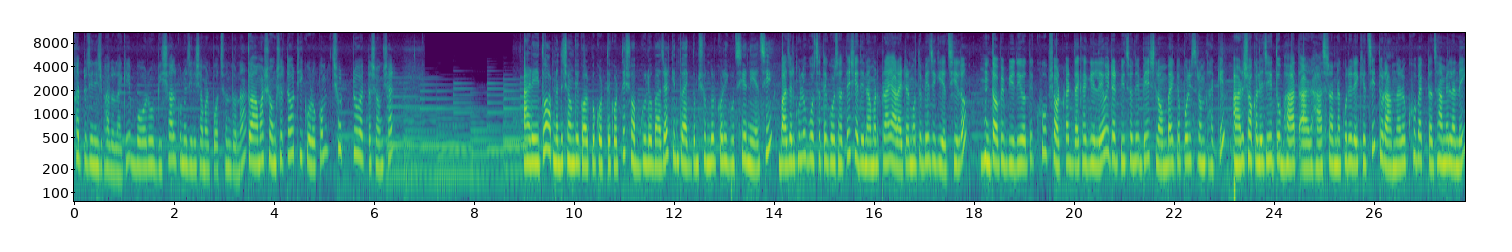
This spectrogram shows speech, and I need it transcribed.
খাট্ট জিনিস ভালো লাগে বড় বিশাল কোনো জিনিস আমার পছন্দ না। তো আমার সংসারটাও ঠিক ওরকম ছোট্ট একটা সংসার। আর এই তো আপনাদের সঙ্গে গল্প করতে করতে সবগুলো বাজার কিন্তু একদম সুন্দর করে গুছিয়ে নিয়েছি। বাজারগুলো গোছাতে গোছাতে সেদিন আমার প্রায় আড়াইটার মতো বেজে গিয়েছিল। তবে ভিডিওতে খুব শর্টকাট দেখা গেলেও এটার পিছনে বেশ লম্বা একটা পরিশ্রম থাকে। আর সকালে যেহেতু ভাত আর হাঁস রান্না করে রেখেছি, তো রান্নারও খুব একটা ঝামেলা নেই।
